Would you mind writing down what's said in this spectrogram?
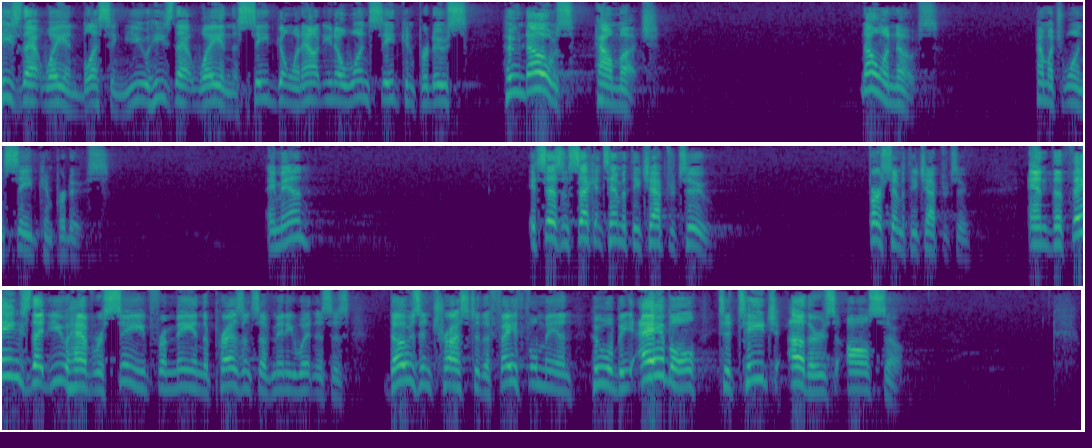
He's that way in blessing you. He's that way in the seed going out. You know, one seed can produce who knows how much. No one knows how much one seed can produce. Amen? It says in 2 Timothy chapter 2, 1 Timothy chapter 2, and the things that you have received from me in the presence of many witnesses, those entrust to the faithful men who will be able to teach others also.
